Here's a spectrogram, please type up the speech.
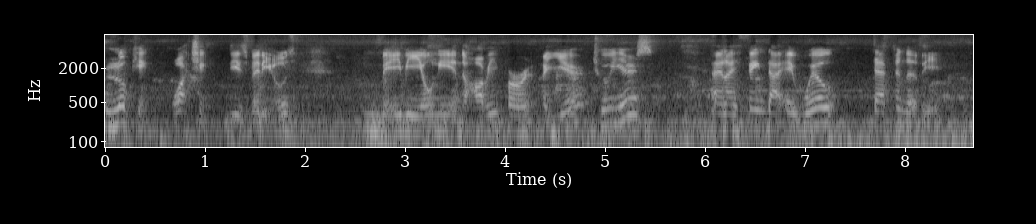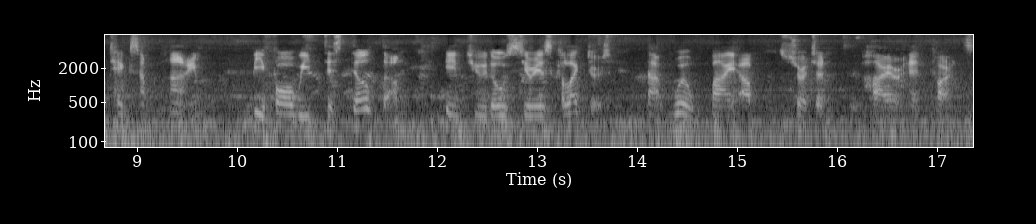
looking, watching these videos, maybe only in the hobby for a year, two years. And I think that it will definitely take some time before we distill them into those serious collectors that will buy up certain higher end cards.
